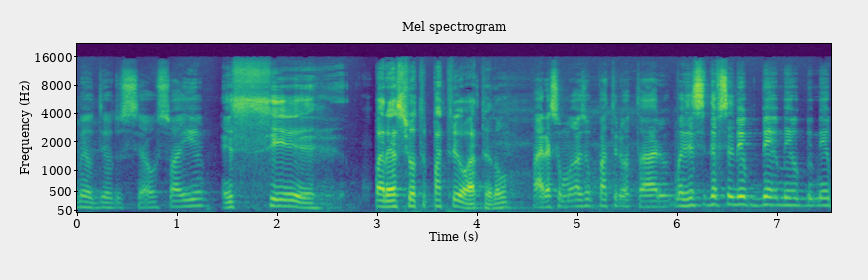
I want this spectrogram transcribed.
Meu Deus do céu, isso aí Esse parece outro patriota, não? parece mais um patriotário. Mas esse deve ser meio, meio, meio, meio,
